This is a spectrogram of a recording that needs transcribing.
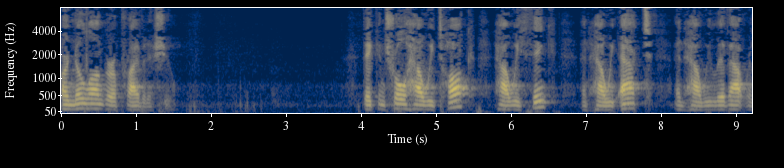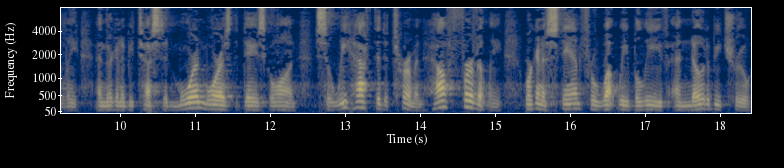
are no longer a private issue. They control how we talk, how we think, and how we act, and how we live outwardly. And they're going to be tested more and more as the days go on. So we have to determine how fervently we're going to stand for what we believe and know to be true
